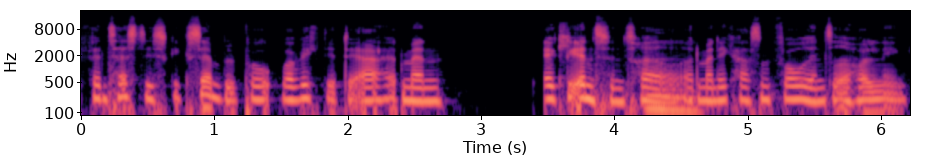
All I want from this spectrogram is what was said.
fantastisk eksempel på, hvor vigtigt det er, at man er klientcentreret, mm. og at man ikke har sådan en forudindtaget holdning.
